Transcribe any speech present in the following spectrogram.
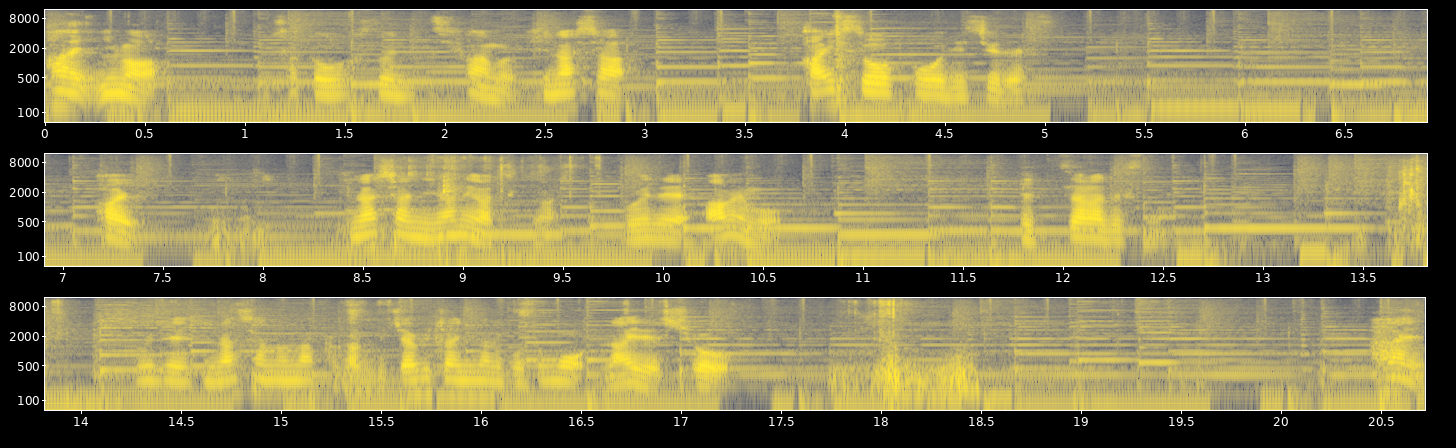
はい、今、佐藤ストリッチファーム、ひなしゃ改装工事中です。はい。ひなしゃに屋根がつきました。これで雨もへっちゃらですね。これでひなしゃの中がびちゃびちゃになることもないでしょう。はい、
